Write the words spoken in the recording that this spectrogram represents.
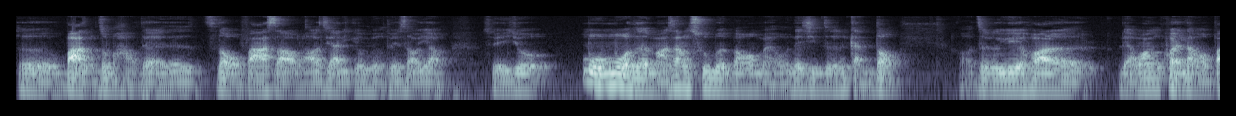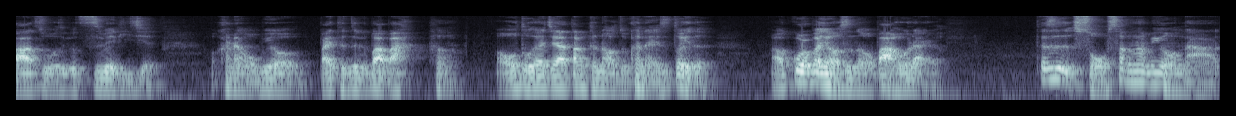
呃，我爸怎么这么好，对，知道我发烧，然后家里又没有退烧药，所以就默默的马上出门帮我买，我内心真的很感动。哦，这个月花了两万块让我爸做这个自费体检，我看来我没有白疼这个爸爸，哼。我躲在家当啃老族，看来也是对的。然后过了半小时呢，我爸回来了，但是手上他没有拿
